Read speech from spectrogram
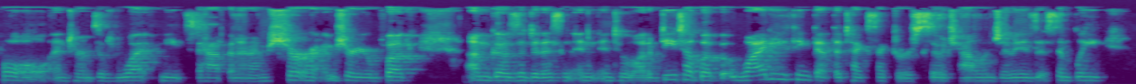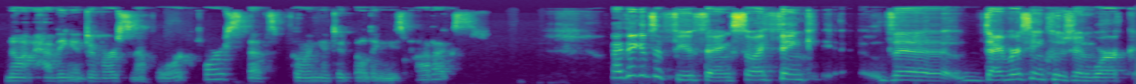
whole in terms of what needs to happen? And I'm sure I'm sure your book um, goes into this in, in, into a lot of detail. But but why do you think that the tech sector is so challenged? I mean, is it simply not having a diverse enough workforce that's going into building these products? I think it's a few things. So I think the diversity inclusion work,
